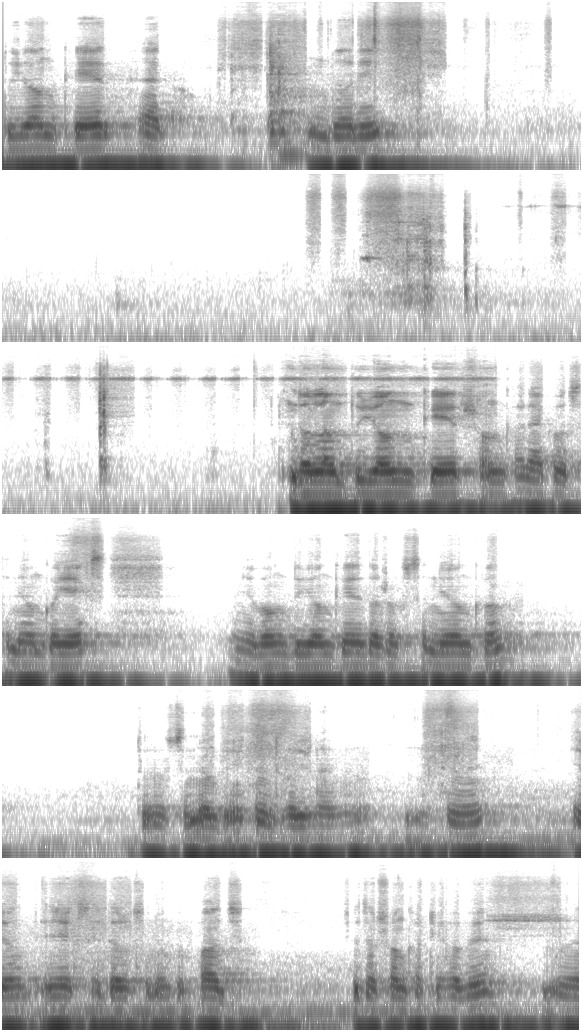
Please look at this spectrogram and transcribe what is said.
দুই অঙ্কের এক, ধরি। ধরলাম দুই অঙ্কের সংখ্যার একক স্থানীয় অঙ্ক এক্স এবং দুই অঙ্কের দশক স্থানীয় অঙ্ক। দশক স্থানীয় অঙ্ক এখানে ধরলাম এখানে এবং এক্স দশক স্থানীয় অঙ্ক পাঁচ সুতরাং সংখ্যাটি হবে আহ,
